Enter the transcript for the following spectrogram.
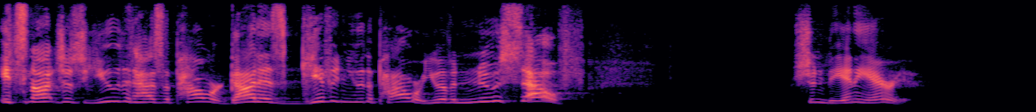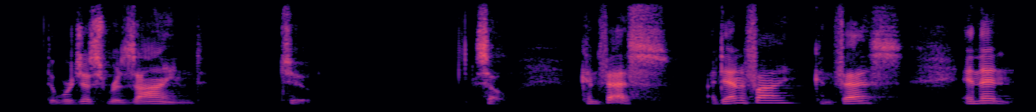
it's not just you that has the power. God has given you the power. You have a new self. Shouldn't be any area that we're just resigned to. So, confess, identify, confess, and then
